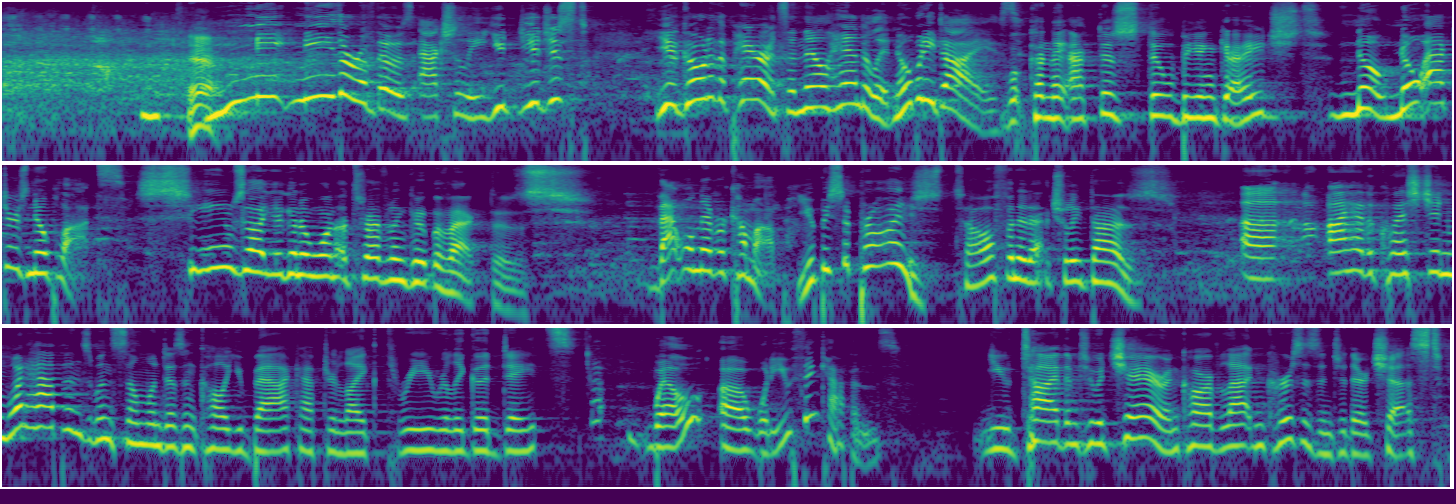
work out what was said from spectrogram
Yeah. ne- neither of those actually. You, you just, you go to the parents and they'll handle it. Nobody dies. What, can the actors still be engaged? No, no actors, no plots. Seems like you're going to want a traveling group of actors. That will never come up. You'd be surprised how often it actually does. Uh, I have a question. What happens when someone doesn't call you back after like three really good dates? Well, uh, what do you think happens? You tie them to a chair and carve Latin curses into their chest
